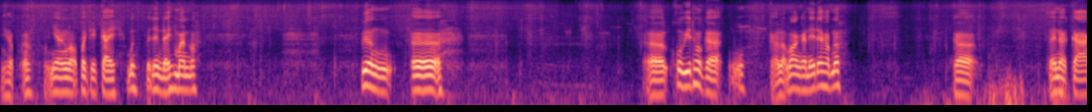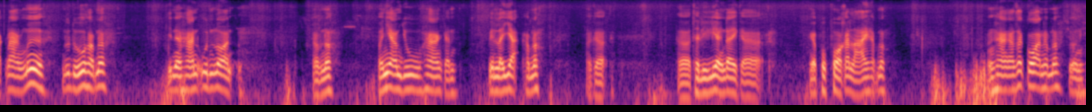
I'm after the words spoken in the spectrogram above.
นี่ครับเอายางเลาะไปไกลๆมึงเป็นจังไดมันวะเรื่องเอ่อเอ่อโควิดเท่ากับกะระวังกันได้เด้ครับเนาะก็ใส่หน้ากากล้างมือดูๆครับเนาะกินอาหารอุ่นร้อนครับเนาะพยายามอยู่ห่างกันเป็นระยะครับเนาะแล้วก็ เอ่อถ้าหลีกเลี่ยงได้ก็อย่าพบพอกันหลายครับเนาะห่างๆกันสักก้อนครับเนาะช่วงนี้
